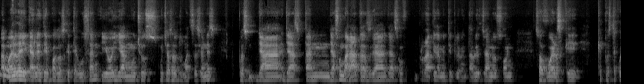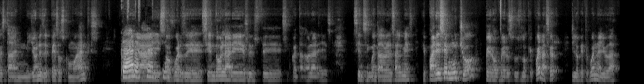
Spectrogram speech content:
Para poder dedicarle tiempo a cosas que te gustan y hoy ya muchos, muchas automatizaciones pues ya, ya, están, ya son baratas, ya, ya son rápidamente implementables, ya no son softwares que, que pues te cuestan millones de pesos como antes. Claro, ya hay softwares de 100 dólares, este, 50 dólares, 150 dólares al mes, que parece mucho, pero versus lo que pueden hacer y lo que te pueden ayudar,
